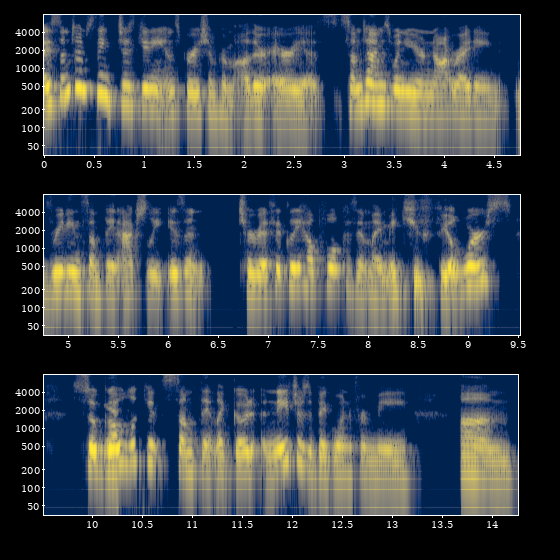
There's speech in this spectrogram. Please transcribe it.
I sometimes think just getting inspiration from other areas. Sometimes when you're not writing, reading something actually isn't terrifically helpful because it might make you feel worse. So go yeah. look at something like go to nature's a big one for me. Um,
